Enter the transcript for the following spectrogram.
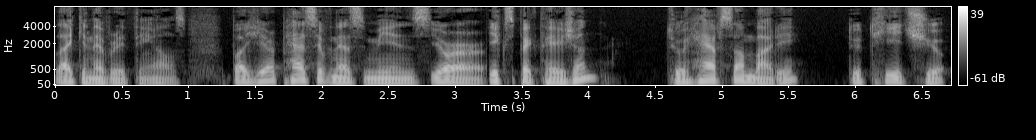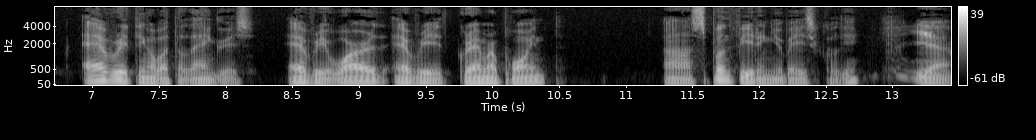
like in everything else. But here, passiveness means your expectation to have somebody to teach you everything about the language, every word, every grammar point, uh, spoon feeding you basically. Yeah.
